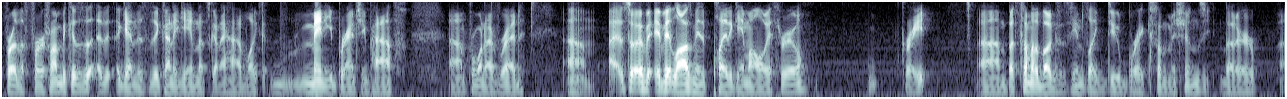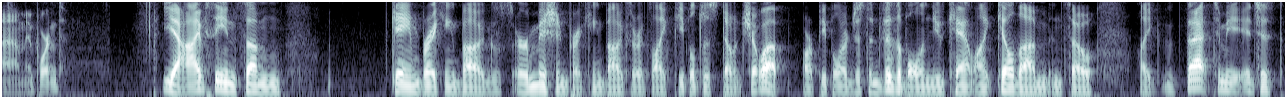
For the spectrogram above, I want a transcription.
for the first one because uh, again, this is the kind of game that's going to have like many branching paths, um, from what I've read. Um, so if, if it allows me to play the game all the way through, great. Um, but some of the bugs it seems like do break some missions that are um, important. Yeah, I've seen some game breaking bugs or mission breaking bugs where it's like people just don't show up or people are just invisible and you can't like kill them. And so, like, that to me, it just.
